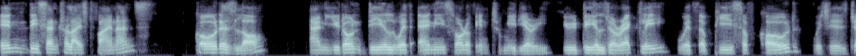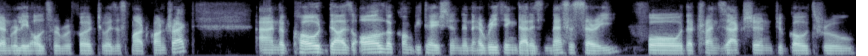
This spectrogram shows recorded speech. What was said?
In decentralized finance, code is law and you don't deal with any sort of intermediary. You deal directly with a piece of code, which is generally also referred to as a smart contract. And the code does all the computation and everything that is necessary for the transaction to go through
